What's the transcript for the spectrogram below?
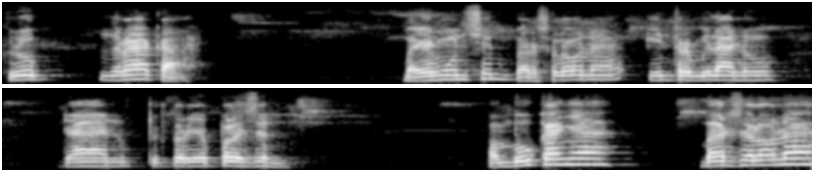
grup neraka. Bayern Munchen, Barcelona, Inter Milano, dan Victoria Pilsen. Pembukanya Barcelona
